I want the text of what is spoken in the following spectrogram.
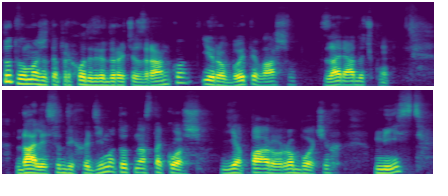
Тут ви можете приходити, до речі, зранку і робити вашу зарядочку. Далі сюди ходімо. Тут у нас також є пару робочих місць.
